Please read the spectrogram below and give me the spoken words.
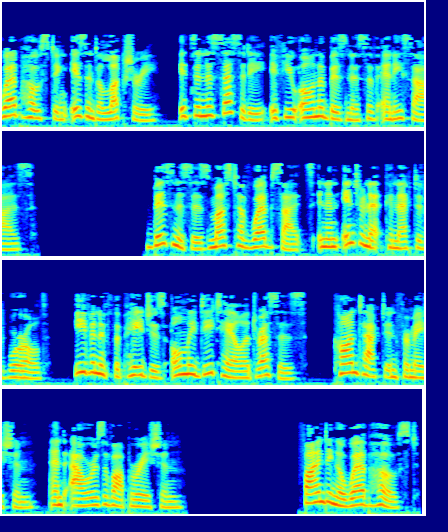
Web hosting isn't a luxury, it's a necessity if you own a business of any size. Businesses must have websites in an internet-connected world, even if the pages only detail addresses, contact information, and hours of operation. Finding a web host,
